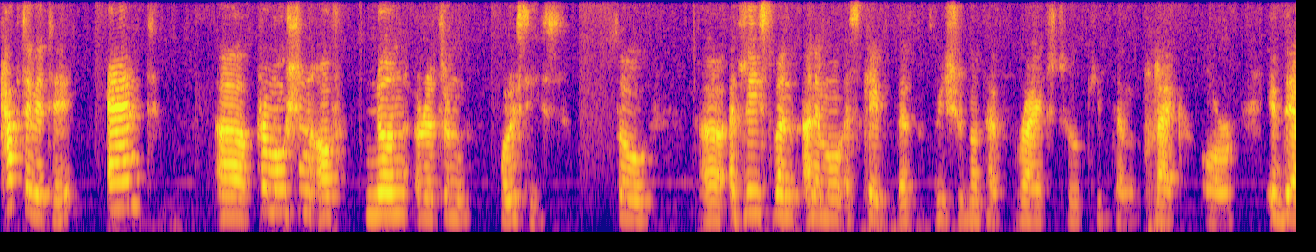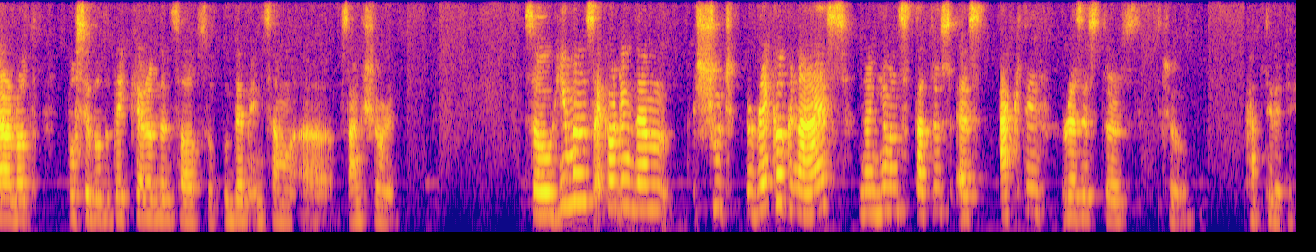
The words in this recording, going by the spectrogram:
captivity and uh, promotion of non-return policies. So uh, at least when animal escape that we should not have right to keep them back or if they are not possible to take care of themselves to put them in some uh, sanctuary so humans according to them should recognize non-human status as active resistors to captivity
